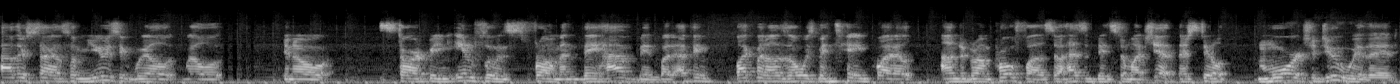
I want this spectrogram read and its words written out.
other styles of music will will you know start being influenced from and they have been but i think black metal has always maintained quite an underground profile so it hasn't been so much yet there's still more to do with it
